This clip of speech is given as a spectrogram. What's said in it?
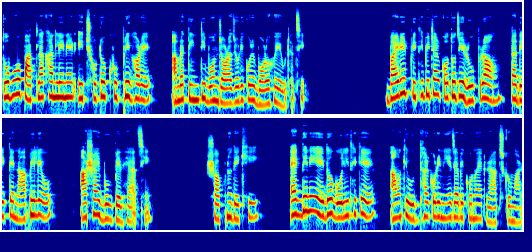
তবুও পাতলা খান লেনের এই ছোট খুপড়ি ঘরে আমরা তিনটি বোন জড়াজড়ি করে বড় হয়ে উঠেছি। বাইরের পৃথিবীটার কত যে রূপ রং তা দেখতে না পেলেও আশায় বুক বেঁধে আছি। স্বপ্ন দেখি একদিন এই এদো গলি থেকে আমাকে উদ্ধার করে নিয়ে যাবে কোনো এক রাজকুমার।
